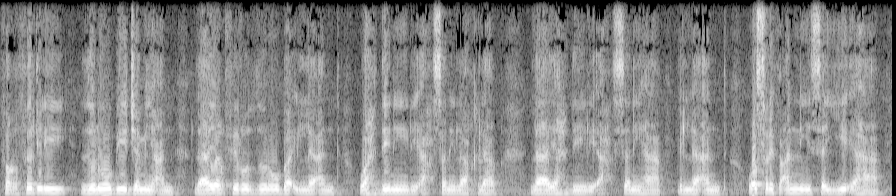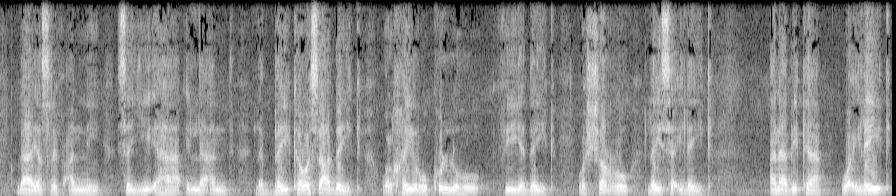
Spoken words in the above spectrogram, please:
فاغفر لي ذنوبي جميعا. لا يغفر الذنوب إلا أنت واهدني لأحسن الأخلاق. لا يهدي لأحسنها إلا أنت واصرف عني سيئها. لا يصرف عني سيئها إلا أنت. لبيك وسعديك والخير كله في يديك والشر ليس إليك. أنا بك وإليك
